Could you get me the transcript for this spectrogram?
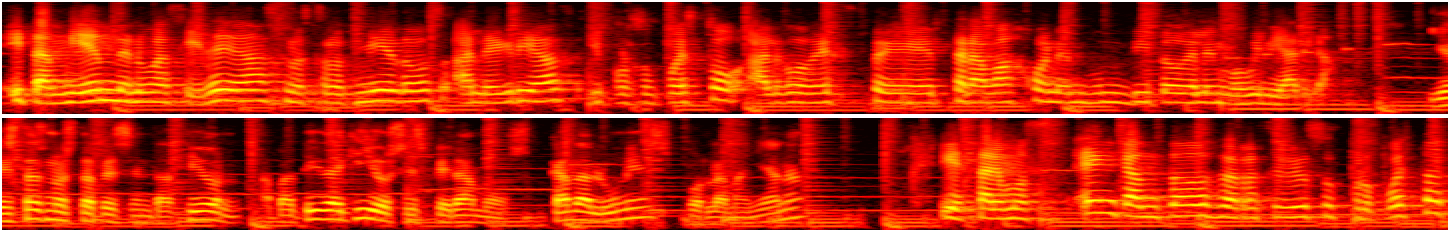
Y también de nuevas ideas, nuestros miedos, alegrías y por supuesto algo de este trabajo en el mundito de la inmobiliaria. Y esta es nuestra presentación. A partir de aquí os esperamos cada lunes por la mañana. Y estaremos encantados de recibir sus propuestas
